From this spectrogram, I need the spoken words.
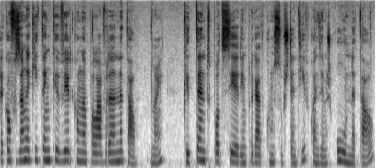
A confusão aqui tem que ver com a palavra Natal, não é? Que tanto pode ser empregado como substantivo, quando dizemos o Natal,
